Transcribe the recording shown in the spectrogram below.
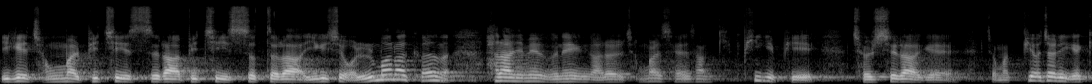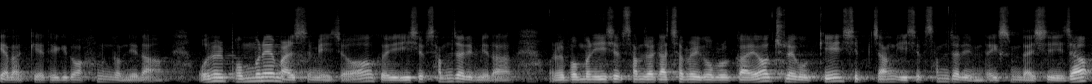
이게 정말 빛이 있으라 빛이 있었더라. 이것이 얼마나 큰 하나님의 은혜인가를 정말 세상 깊이 깊이 절실하게 정말 뼈저리게 깨닫게 되기도 하는 겁니다. 오늘 본문의 말씀이죠. 그 23절입니다. 오늘 본문 23절 같이 한번 읽어볼까요? 출애굽기 10장 23절입니다. 읽습니다. 시작.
